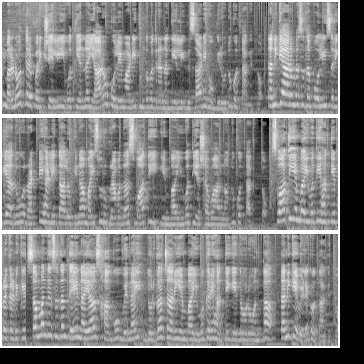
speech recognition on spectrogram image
ಮರಣೋತ್ತರ ಪರೀಕ್ಷೆಯಲ್ಲಿ ಯುವತಿಯನ್ನ ಯಾರೋ ಕೊಲೆ ಮಾಡಿ ತುಂಗಭದ್ರಾ ನದಿಯಲ್ಲಿ ಬಿಸಾಡಿ ಹೋಗಿರುವುದು ಗೊತ್ತಾಗಿತ್ತು. ತನಿಖೆ ಆರಂಭಿಸಿದ ಪೊಲೀಸರಿಗೆ ಅದು ರಟ್ಟಿಹಳ್ಳಿ ತಾಲೂಕಿನ ಮೈಸೂರು ಗ್ರಾಮದ ಸ್ವಾತಿ ಎಂಬ ಯುವತಿಯ ಶವ ಅನ್ನೋದು ಗೊತ್ತಾಗಿತ್ತು. ಸ್ವಾತಿ ಎಂಬ ಯುವತಿ ಹತ್ಯೆ ಪ್ರಕರಣಕ್ಕೆ ಸಂಬಂಧಿಸಿದಂತೆ ನಯಾಜ್ ಹಾಗೂ ವಿನಯ್, ದುರ್ಗಾಚಾರಿ ಎಂಬ ಯುವಕರೇ ಹತ್ಯೆಗೈದವರು ಅಂತ ತನಿಖೆ ವೇಳೆ ಗೊತ್ತಾಗಿತ್ತು.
